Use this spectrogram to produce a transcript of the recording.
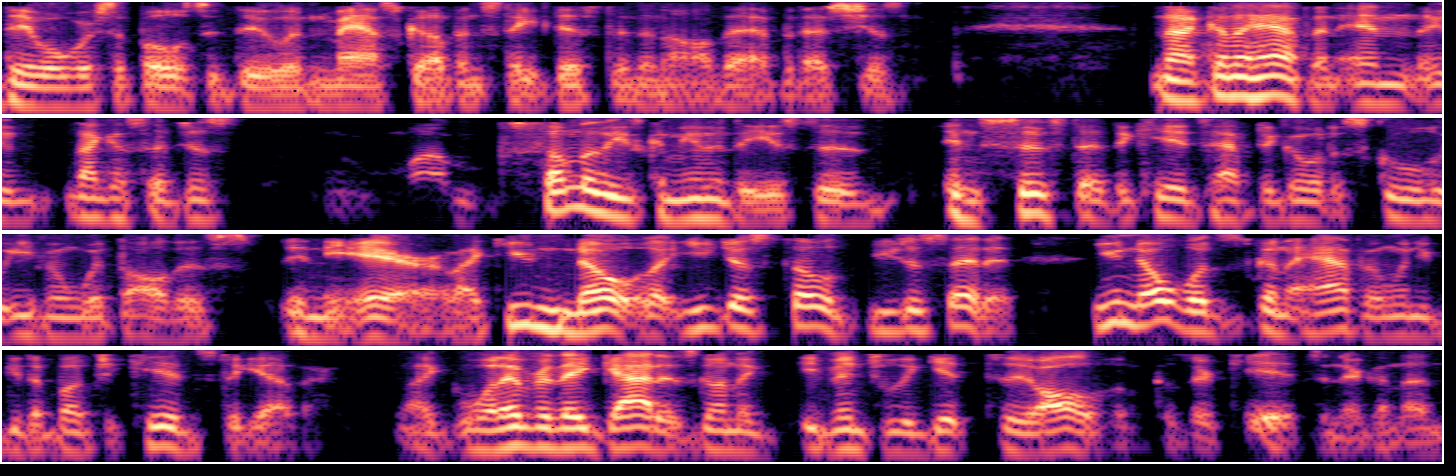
did what we're supposed to do and mask up and stay distant and all that. But that's just not going to happen. And uh, like I said, just um, some of these communities to insist that the kids have to go to school even with all this in the air. Like you know, like you just told, you just said it. You know what's going to happen when you get a bunch of kids together. Like whatever they got is going to eventually get to all of them because they're kids and they're going to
